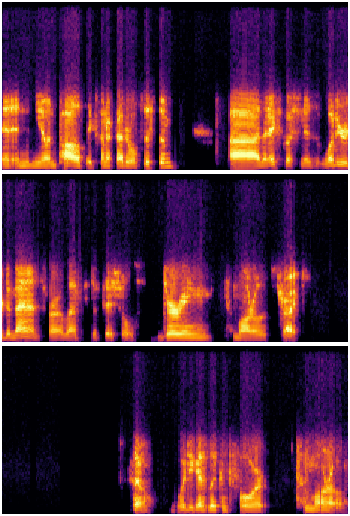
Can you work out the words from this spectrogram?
in, you know in politics on a federal system. Uh, the next question is, what are your demands for our elected officials during tomorrow's strike? So what are you guys looking for tomorrow?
